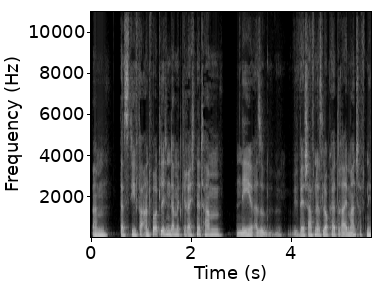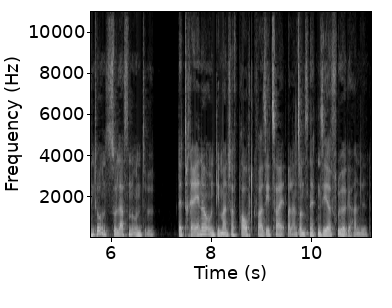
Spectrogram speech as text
ähm, dass die Verantwortlichen damit gerechnet haben, nee, also wir schaffen das locker, drei Mannschaften hinter uns zu lassen und der Trainer und die Mannschaft braucht quasi Zeit, weil ansonsten hätten sie ja früher gehandelt.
